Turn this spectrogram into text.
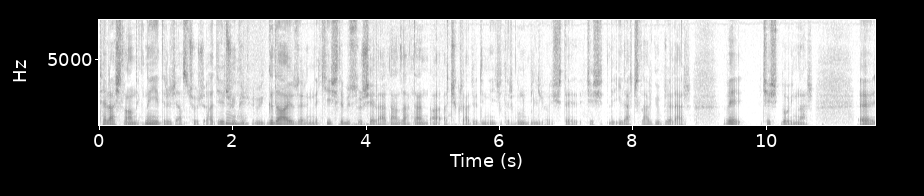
telaşlandık ne yedireceğiz çocuğa diye. Çünkü hı hı. gıda üzerindeki işte bir sürü şeylerden zaten açık radyo dinleyicileri bunu biliyor. İşte çeşitli ilaçlar, gübreler ve çeşitli oyunlar e,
